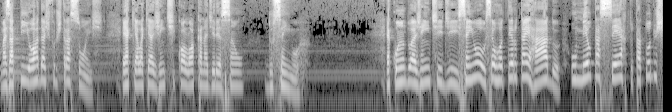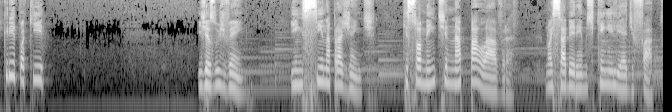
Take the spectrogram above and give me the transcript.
Mas a pior das frustrações é aquela que a gente coloca na direção do Senhor. É quando a gente diz: Senhor, o seu roteiro está errado, o meu está certo, está todo escrito aqui. E Jesus vem e ensina para a gente que somente na palavra nós saberemos quem Ele é de fato.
